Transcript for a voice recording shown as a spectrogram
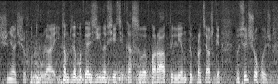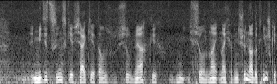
щенячьего патруля, и там для магазина все эти кассовые аппараты, ленты, протяжки, там все, что хочешь. Медицинские всякие, там все мягких все, на, нахер ничего не надо, книжки.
